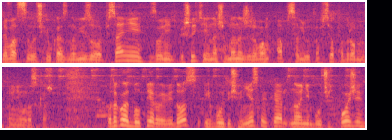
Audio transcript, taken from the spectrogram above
для вас ссылочки указаны внизу в описании. Звоните, пишите, и наши менеджеры вам абсолютно все подробно про него расскажут. Вот такой вот был первый видос. Их будет еще несколько, но они будут чуть позже.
